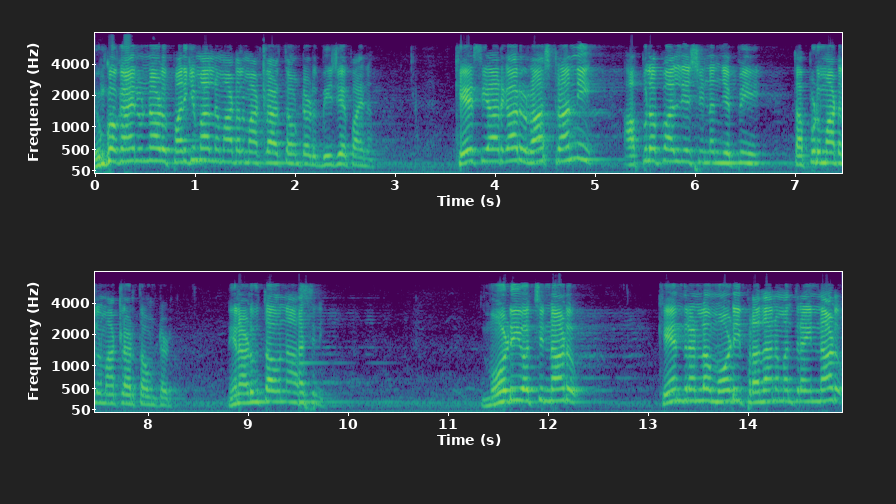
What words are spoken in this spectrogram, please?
ఇంకొక ఆయన ఉన్నాడు పనికిమాలిన మాటలు మాట్లాడుతూ ఉంటాడు బీజేపీ ఆయన. కేసీఆర్ గారు రాష్ట్రాన్ని అప్పుల పాలు చేసిండని చెప్పి తప్పుడు మాటలు మాట్లాడుతూ ఉంటాడు. నేను అడుగుతా ఉన్న ఆశని. మోడీ వచ్చినాడు కేంద్రంలో మోడీ ప్రధానమంత్రి అయినాడు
